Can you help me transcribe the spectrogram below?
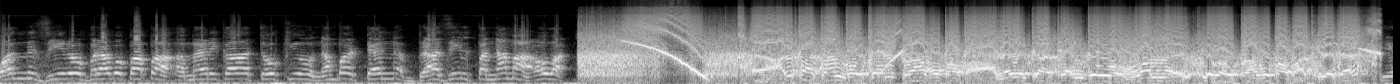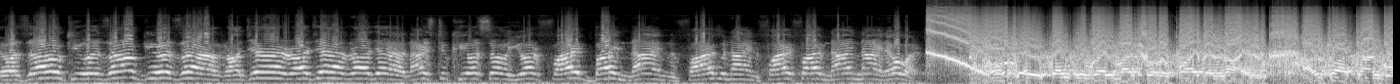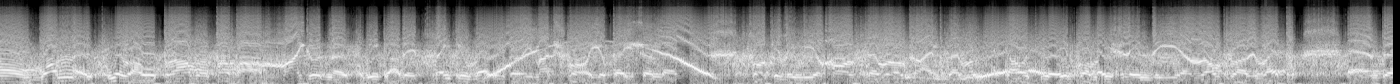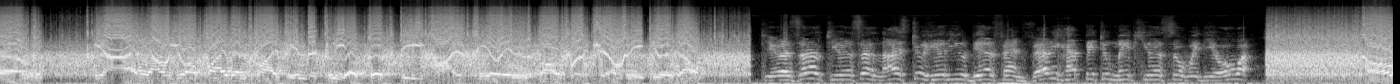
10 Bravo Papa, America, Tokyo, number 10, Brazil, Panama. Over. Uh, Alpha Tango 10 Bravo Papa, America Tango 10 Bravo Papa, QSL. QSL, QSL, QSL. Roger, Roger, Roger. Nice to QSL. You are 5 by 9, 5 9, 5 5 9 9. Over. Okay, thank you very much for the 5 and 9. Alpha Tango 10 Bravo Papa, my goodness, we got it. Thank you very, very much for your patience and for giving me a call several times. I will check your information in the uh, Roundrunner web and um, yeah, anyhow you are 5 and 5 in the clear, 55 here in southwest Germany, QSL. QSL, QSL. Nice to hear you, dear friend. Very happy to meet QSL with you. Over. Okay.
